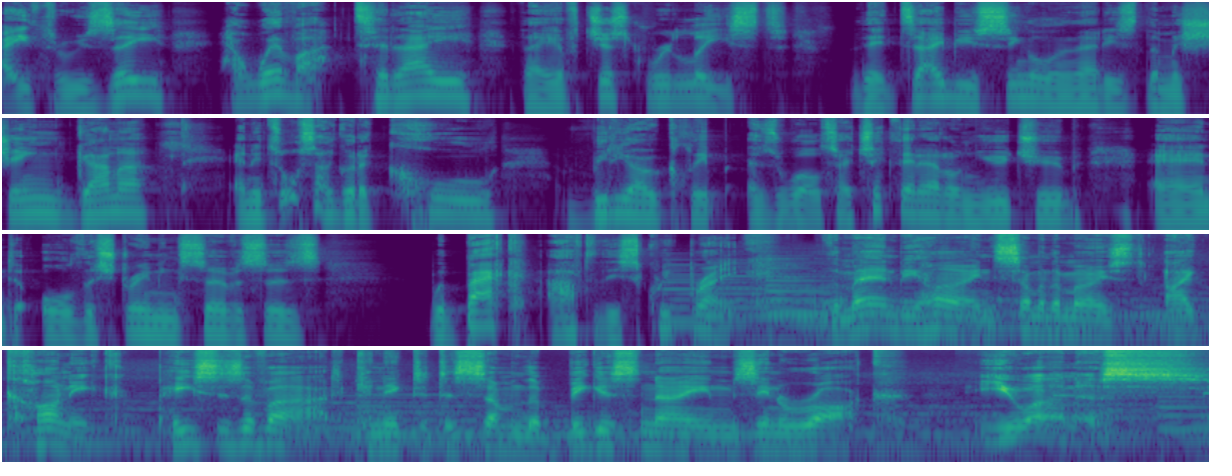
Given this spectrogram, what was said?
a through Z. However, today they have just released their debut single, and that is The Machine Gunner. And it's also got a cool video clip as well. So check that out on YouTube and all the streaming services. We're back after this quick break. The man behind some of the most iconic pieces of art connected to some of the biggest names in rock, Ioannis.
